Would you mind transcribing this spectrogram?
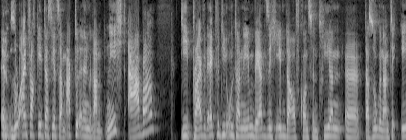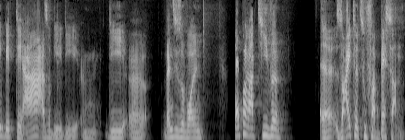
Ähm, ja. So einfach geht das jetzt am aktuellen Rand nicht, aber die Private Equity Unternehmen werden sich eben darauf konzentrieren, äh, das sogenannte EBITDA, also die, die, ähm, die äh, wenn Sie so wollen, operative äh, Seite zu verbessern.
